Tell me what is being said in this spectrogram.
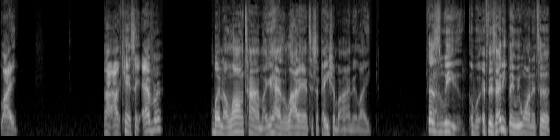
Like I, I can't say ever, but in a long time, like it has a lot of anticipation behind it. Like because yeah. we, if there's anything we wanted to,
